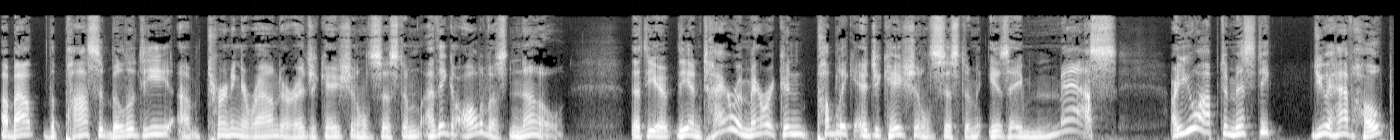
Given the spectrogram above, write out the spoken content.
about the possibility of turning around our educational system? I think all of us know that the the entire American public educational system is a mess. Are you optimistic? Do you have hope?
